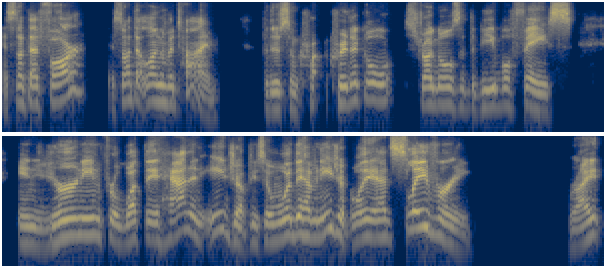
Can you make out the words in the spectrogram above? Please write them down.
It's not that far, it's not that long of a time, but there's some cr- critical struggles that the people face in yearning for what they had in Egypt. You say, well, what did they have in Egypt? Well, they had slavery, right?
